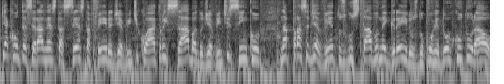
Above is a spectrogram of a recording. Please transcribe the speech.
que acontecerá nesta sexta-feira, dia 24, e sábado, dia 25, na Praça de Eventos Gustavo Negreiros, no Corredor Cultural.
